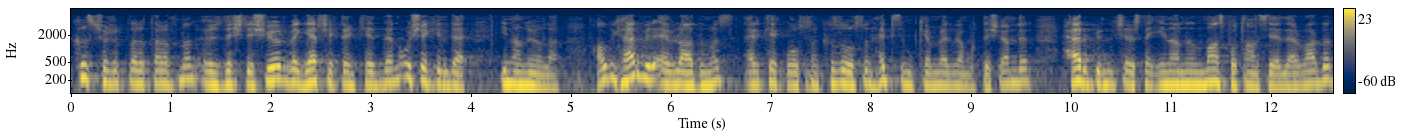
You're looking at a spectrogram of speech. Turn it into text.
kız çocukları tarafından özdeşleşiyor ve gerçekten kendilerine o şekilde inanıyorlar. Halbuki her bir evladımız erkek olsun kız olsun hepsi mükemmel ve muhteşemdir. Her birinin içerisinde inanılmaz potansiyeller vardır.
